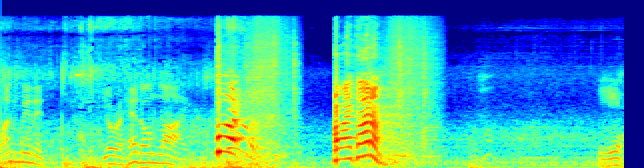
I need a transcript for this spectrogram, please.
One minute. You're ahead on lives. What? Oh, I got him. Yeah.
